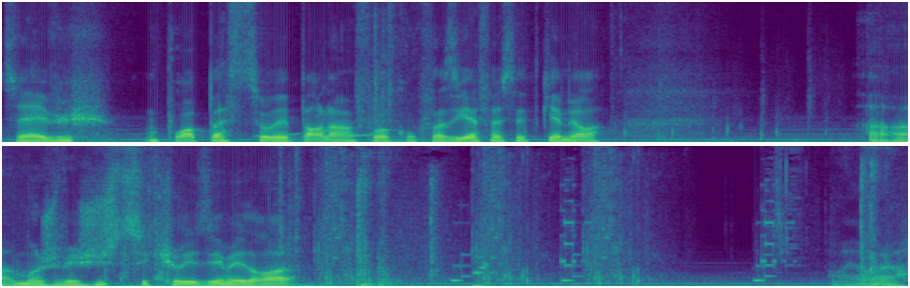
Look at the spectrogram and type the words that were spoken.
Vous avez vu On pourra pas se sauver par là. Il hein. faut qu'on fasse gaffe à cette caméra. Ah, moi, je vais juste sécuriser mes draps. Ouais, voilà.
